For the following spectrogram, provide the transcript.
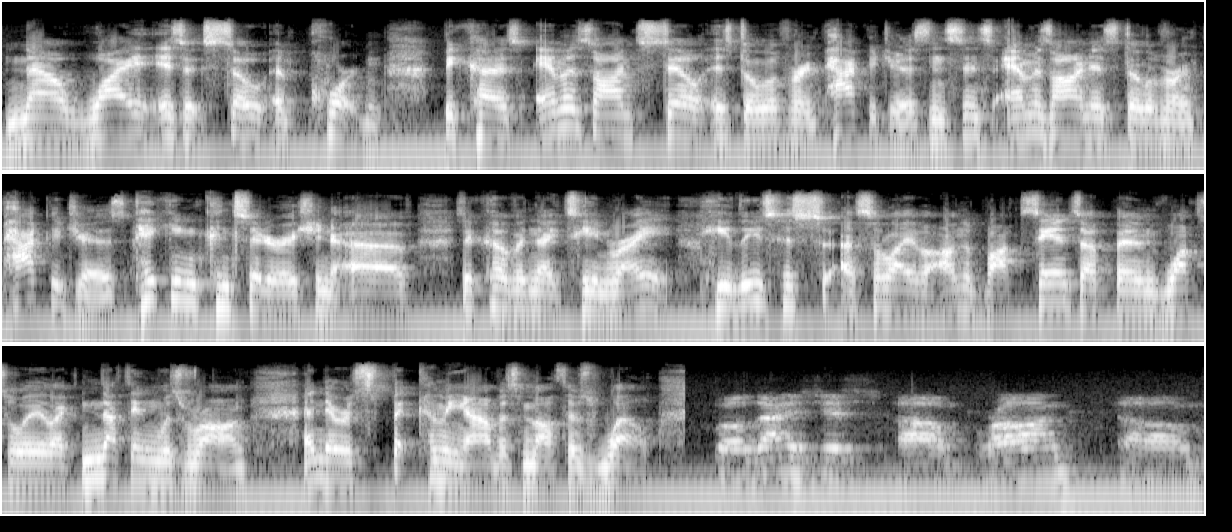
now why is it so important? Because Amazon still is delivering packages and since Amazon is delivering packages taking consideration of the COVID-19 right? He leaves his uh, saliva on the box stands up and walks away like nothing was wrong and there was spit coming out of his mouth as well. Well that is just um, wrong. Um,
